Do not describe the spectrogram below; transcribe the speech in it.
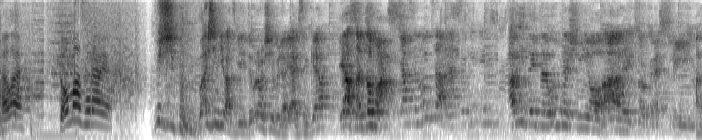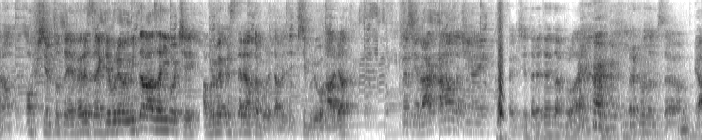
hele, Tomas hraje. Vážení diváci, vítejte u dalšího videa, já jsem Kea. Já jsem Tomas. Já jsem Luca. Já jsem Kiki. A vítejte u dnešního Hádej, co kreslím. Ano, ovšem toto je verze, kde budeme mít zavázaný oči a budeme kreslit tady na tabuli, tam ty tři budou hádat. Přesně tak, ano, začínej. Takže tady to je tabule. Trefnu jsem se, jo. Jo,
